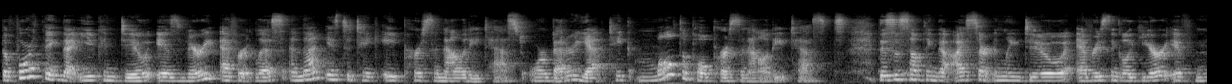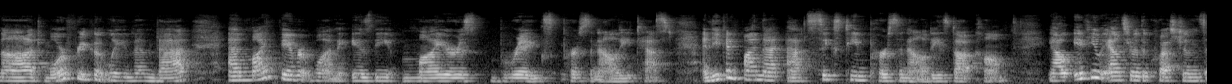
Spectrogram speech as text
The fourth thing that you can do is very effortless, and that is to take a personality test, or better yet, take multiple personality tests. This is something that I certainly do every single year, if not more frequently than that. And my favorite one is the Myers Briggs personality test. And you can find that at 16personalities.com. Now, if you answer the questions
